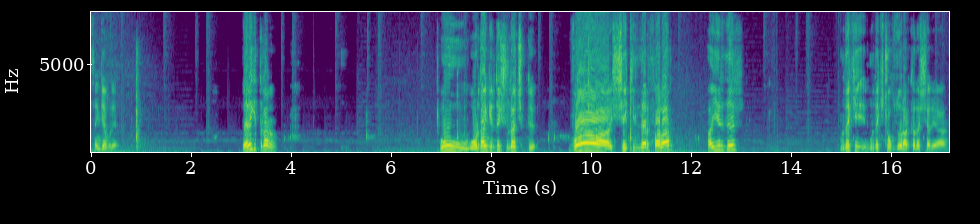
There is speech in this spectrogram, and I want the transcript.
Sen gel buraya. Nereye gitti lan o? Oo oradan girdi şuradan çıktı. Vay şekiller falan. Hayırdır? Buradaki buradaki çok zor arkadaşlar ya.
